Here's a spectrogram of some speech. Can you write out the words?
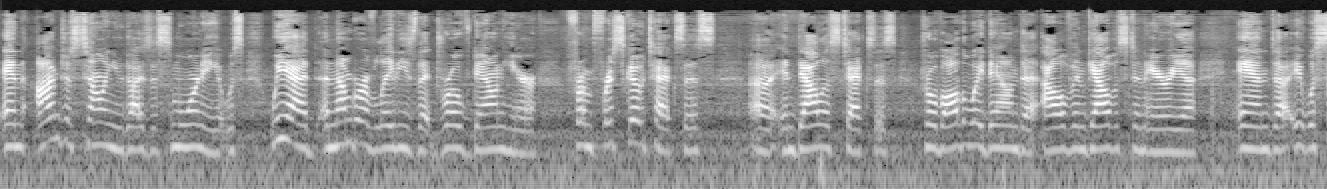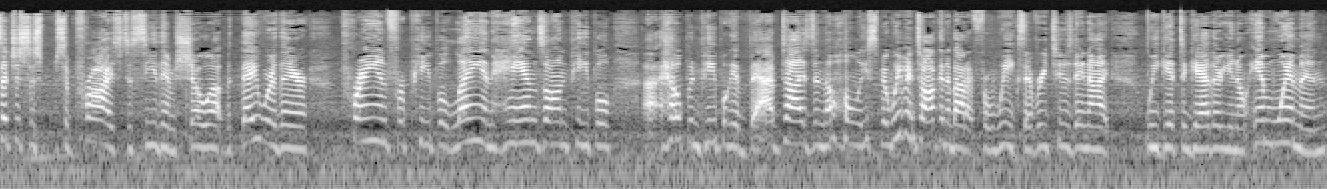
And I'm just telling you guys this morning, it was, we had a number of ladies that drove down here from Frisco, Texas, uh, in Dallas, Texas, drove all the way down to Alvin, Galveston area. And uh, it was such a su- surprise to see them show up. But they were there praying for people, laying hands on people, uh, helping people get baptized in the Holy Spirit. We've been talking about it for weeks. Every Tuesday night we get together, you know, M Women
